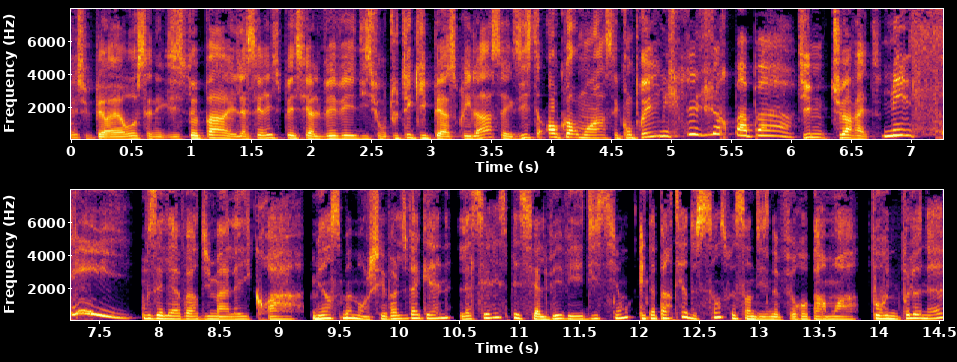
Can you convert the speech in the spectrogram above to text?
Les super-héros, ça n'existe pas. Et la série spéciale VV édition tout équipée à ce prix-là, ça existe encore moins, c'est compris? Mais je te jure, papa. Tim, tu arrêtes. Mais si Vous allez avoir du mal à y croire. Mais en ce moment, chez Volkswagen, la série spéciale VV Édition est à partir de 179 euros par mois. Pour une Polo neuve,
